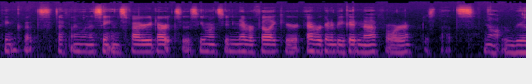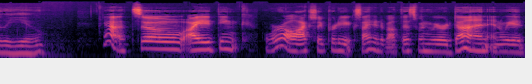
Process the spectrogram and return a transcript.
I think that's definitely one of Satan's fiery darts. Is he wants you to never feel like you're ever going to be good enough, or just that's not really you. Yeah, so I think we're all actually pretty excited about this when we were done and we had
